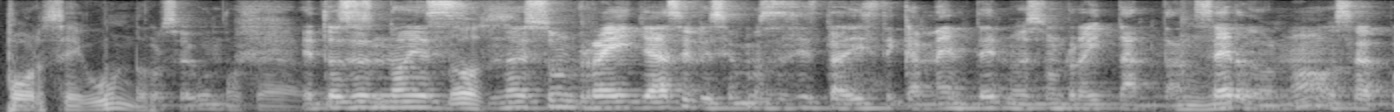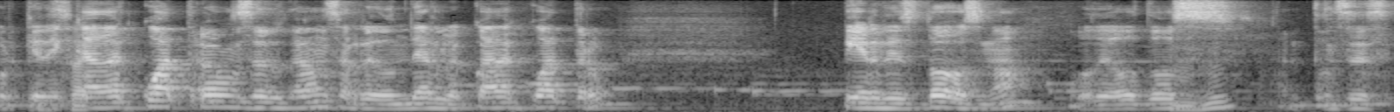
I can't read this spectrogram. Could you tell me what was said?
por segundo. Por segundo. O sea, Entonces no es, Dos. no es un rey, ya si lo hicimos así estadísticamente, no es un rey tan tan cerdo, ¿no? O sea, porque de Exacto. cada cuatro, vamos a, vamos a redondearlo, cada cuatro pierdes dos, ¿no? O de o dos. Entonces,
